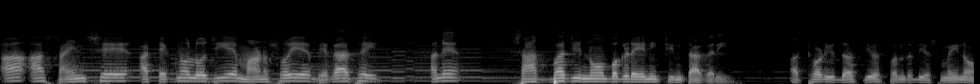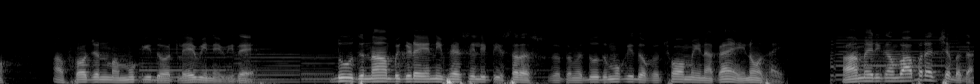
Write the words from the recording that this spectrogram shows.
આ આ સાયન્સે આ ટેકનોલોજીએ માણસોએ ભેગા થઈ અને શાકભાજી ન બગડે એની ચિંતા કરી. અઠવાડિયું દસ દિવસ, પંદર દિવસ, મહિનો આ ફ્રોઝનમાં મૂકી દો એટલે એવી ને એવી રહે. દૂધ ના બગડે એની ફેસિલિટી સરસ. જો તમે દૂધ મૂકી દો કે છ મહિના કાંઈ ન થાય. આ અમેરિકામાં વાપરે જ છે બધા.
